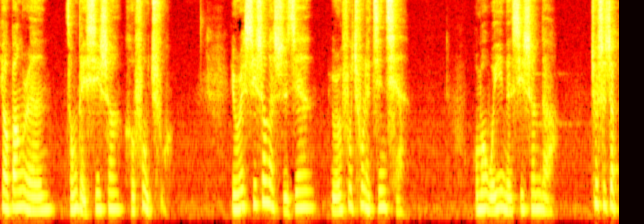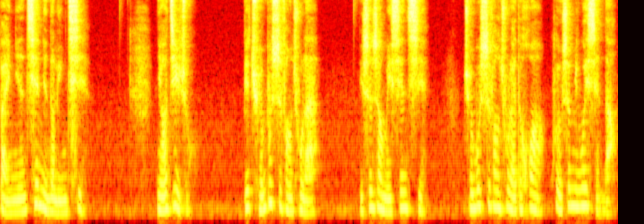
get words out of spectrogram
要帮人。总得牺牲和付出，有人牺牲了时间，有人付出了金钱。我们唯一能牺牲的，就是这百年千年的灵气。你要记住，别全部释放出来。你身上没仙气，全部释放出来的话，会有生命危险的。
